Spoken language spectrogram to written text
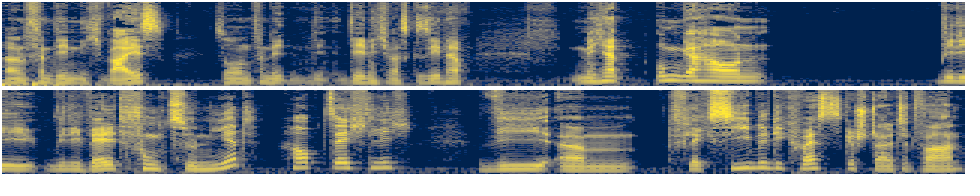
äh, und von denen ich weiß, so, und von denen, denen ich was gesehen habe. Mich hat umgehauen, wie die, wie die Welt funktioniert, hauptsächlich, wie ähm, flexibel die Quests gestaltet waren,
